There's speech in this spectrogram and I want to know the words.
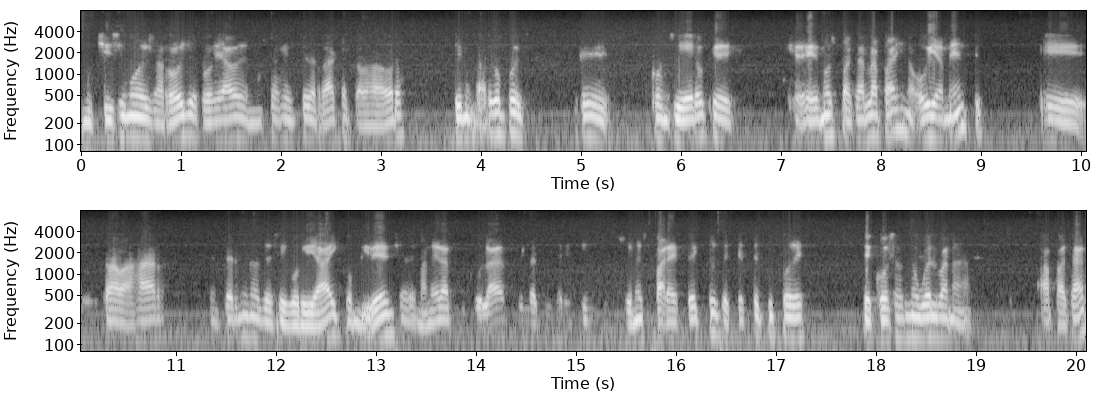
muchísimo desarrollo, rodeado de mucha gente de raca, trabajadora. Sin embargo, pues eh, considero que que debemos pasar la página, obviamente, eh, trabajar en términos de seguridad y convivencia de manera articulada con las diferentes instituciones para efectos de que este tipo de, cosas no vuelvan a, pasar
